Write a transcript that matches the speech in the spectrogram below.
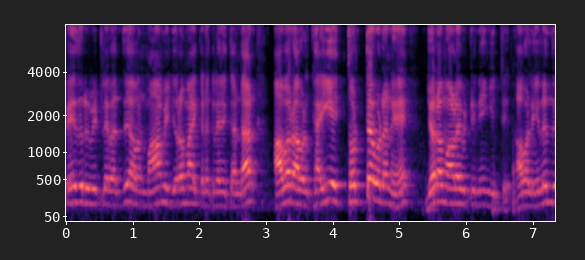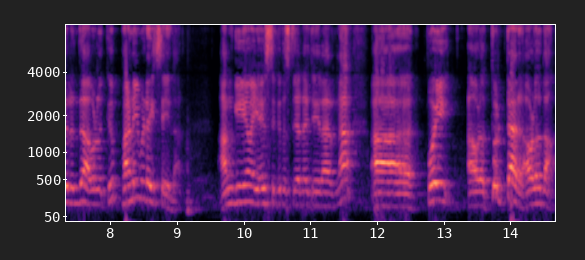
பேதுரு வீட்டில் வந்து அவன் மாமி ஜுரமாய் கிடக்கிறதை கண்டார். அவர் அவள் கையை தொட்டவுடனே ஜுரம் அவளை விட்டு நீங்கிட்டு அவள் எழுந்திருந்து அவளுக்கு பணிவிடை செய்தார். அங்கேயும் இயேசு கிறிஸ்து என்ன செய்கிறாருன்னா போய் அவளை தொட்டார் அவ்வளோதான்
